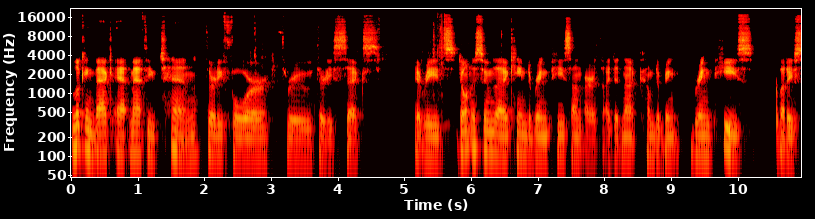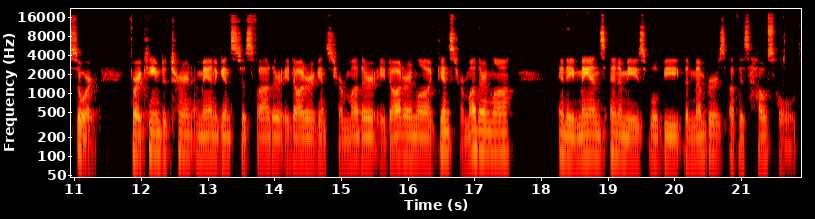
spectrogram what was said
Looking back at Matthew 10 34 through 36, it reads, Don't assume that I came to bring peace on earth. I did not come to bring, bring peace, but a sword. For I came to turn a man against his father, a daughter against her mother, a daughter in law against her mother in law, and a man's enemies will be the members of his household.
